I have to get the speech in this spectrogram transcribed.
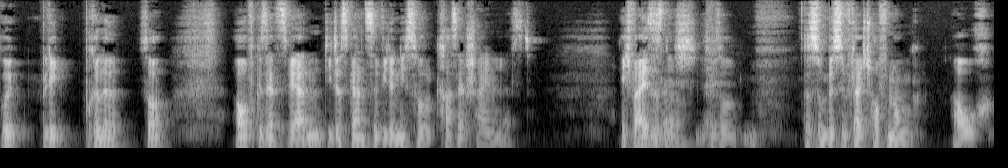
Rückblickbrille so aufgesetzt werden, die das Ganze wieder nicht so krass erscheinen lässt. Ich weiß es ja. nicht. Also, das ist so ein bisschen vielleicht Hoffnung auch.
